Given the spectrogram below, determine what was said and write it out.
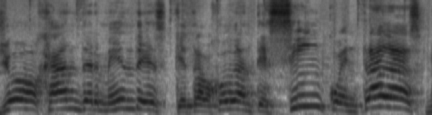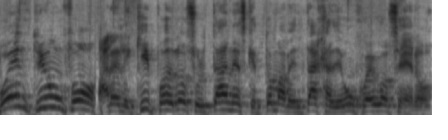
Johander Méndez, que trabajó durante 5 entradas. Buen triunfo para el equipo de los sultanes que toma ventaja de un juego cero.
